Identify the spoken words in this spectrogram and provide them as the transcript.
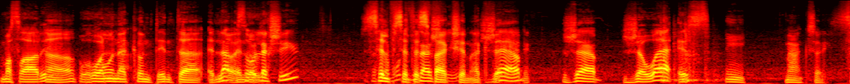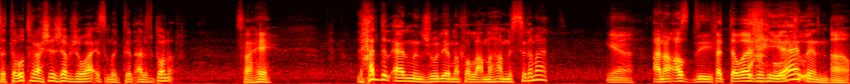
بمصاري آه وهون. كنت أنت لا بس أقول لك شيء. self satisfaction أكثر جاب يعني. جاب جوائز معك sorry. ستة في العشرين جاب جوائز 200 ألف دولار. صحيح. لحد الآن من جوليا ما طلعناها من السينمات. يا. أنا قصدي فالتوازن أحياناً موجود. آه.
